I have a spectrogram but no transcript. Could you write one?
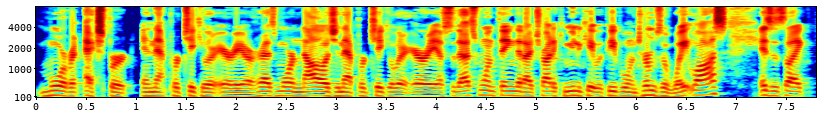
more of an expert in that particular area or has more knowledge in that particular area. So that's one thing that I try to communicate with people in terms of weight loss is it's like,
